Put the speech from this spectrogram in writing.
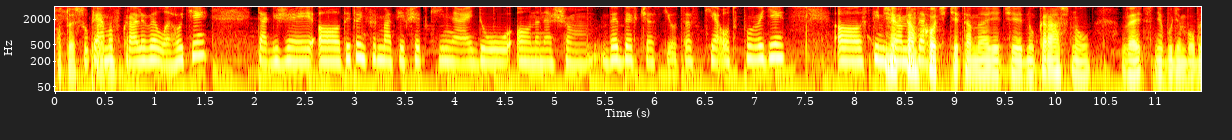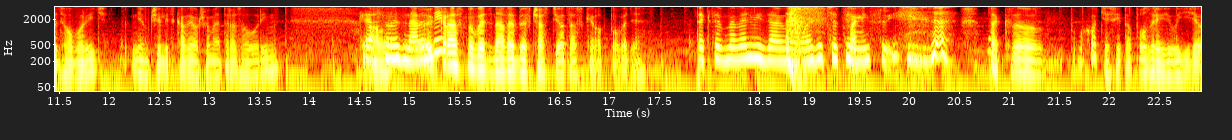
A to je super. Priamo v Kráľovej Lehote. Takže o, tieto informácie všetky nájdú o, na našom webe v časti otázky a odpovede. O, s tým, že máme tam zabez... choďte, tam nájdete jednu krásnu vec, nebudem vôbec hovoriť. Neviem, či Lidka vie, o čom ja teraz hovorím. Krásnu vec na webe? Krásnu vec na webe v časti otázky a odpovede. Tak to by ma veľmi zaujímalo, že čo ty myslíš. tak uh, choďte si to pozrieť, uvidíte.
